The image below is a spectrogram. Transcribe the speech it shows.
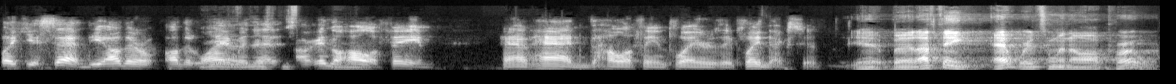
like you said, the other other linemen there's that just- are in the. Hall of Fame have had the Hall of Fame players they played next to. Yeah, but I think Edwards went all pro.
